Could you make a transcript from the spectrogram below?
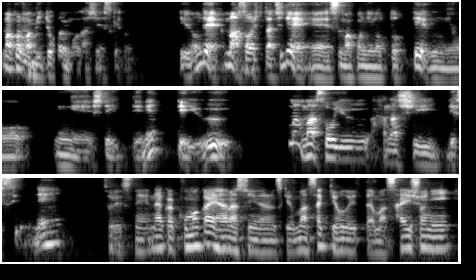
まあこれまあビットコインも同じですけど。っていうので、まあその人たちで、えースマホに乗っ取って運用を運営していってねっていう、まあまあそういう話ですよね。そうですね。なんか細かい話になるんですけど、まあ、さっきほど言った、まあ、最初に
